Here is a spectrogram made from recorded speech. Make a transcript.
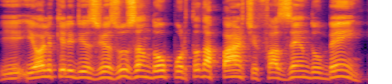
E, e olha o que ele diz: Jesus andou por toda parte fazendo o bem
